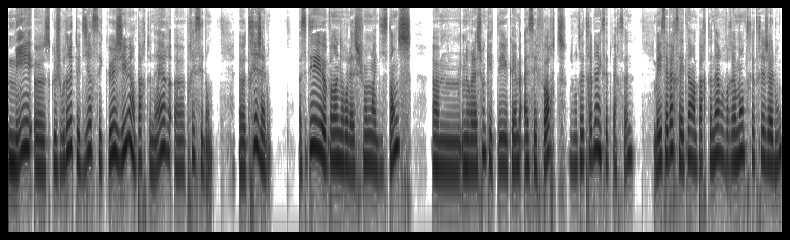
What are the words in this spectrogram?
Mais euh, ce que je voudrais te dire, c'est que j'ai eu un partenaire euh, précédent, très jaloux. C'était pendant une relation à distance, une relation qui était quand même assez forte. Je m'entendais très bien avec cette personne. Mais il s'avère que ça a été un partenaire vraiment très très jaloux.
